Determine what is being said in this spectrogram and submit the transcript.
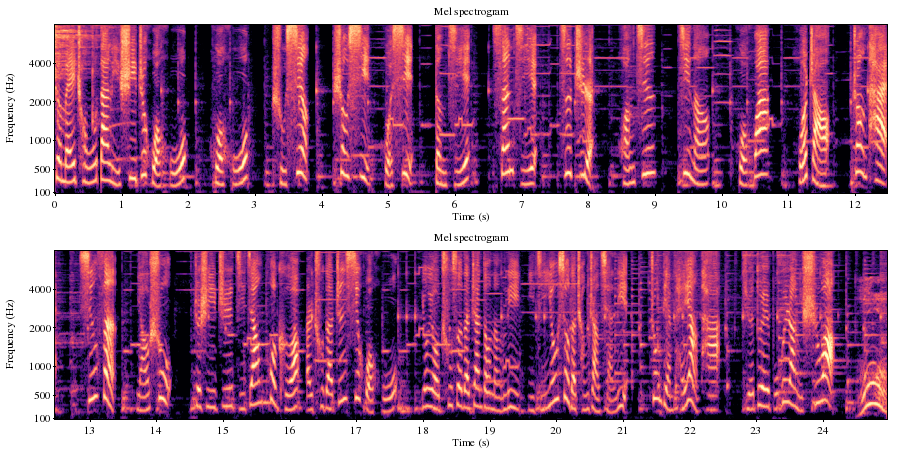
这枚宠物蛋里是一只火狐，火狐属性兽系火系，等级三级，资质黄金，技能火花火爪，状态兴奋。描述：这是一只即将破壳而出的珍稀火狐，拥有出色的战斗能力以及优秀的成长潜力，重点培养它，绝对不会让你失望。哦。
